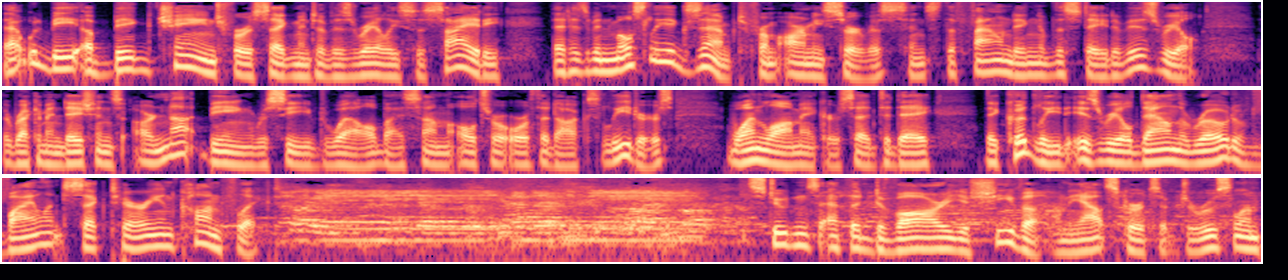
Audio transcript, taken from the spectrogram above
That would be a big change for a segment of Israeli society that has been mostly exempt from army service since the founding of the State of Israel. The recommendations are not being received well by some ultra Orthodox leaders. One lawmaker said today they could lead Israel down the road of violent sectarian conflict. Students at the Devar Yeshiva on the outskirts of Jerusalem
